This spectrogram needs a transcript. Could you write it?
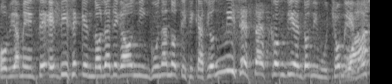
obviamente. Él dice que no le ha llegado ninguna notificación, ni se está escondiendo, ni mucho menos.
